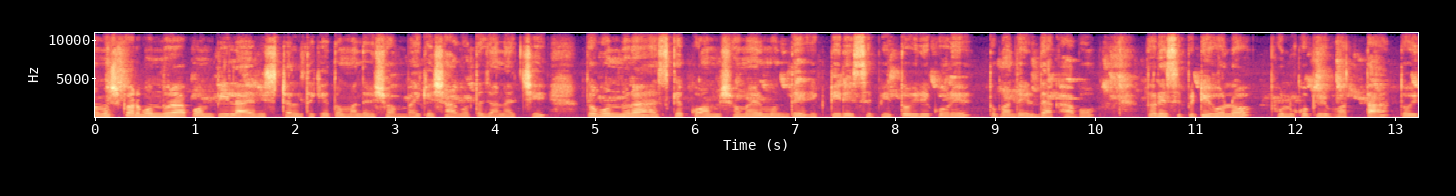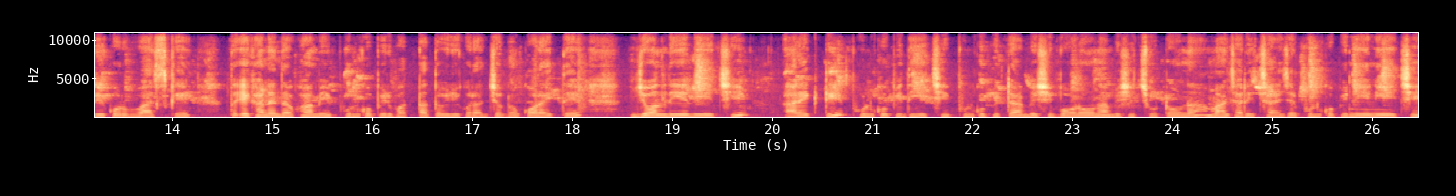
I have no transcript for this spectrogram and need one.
নমস্কার বন্ধুরা, পম্পি লাইফস্টাইল থেকে তোমাদের সবাইকে স্বাগত জানাচ্ছি। তো বন্ধুরা, আজকে কম সময়ের মধ্যে একটি রেসিপি তৈরি করে তোমাদের দেখাবো। তো রেসিপিটি হলো ফুলকপির ভর্তা তৈরি করব আজকে। তো এখানে দেখো আমি ফুলকপির ভর্তা তৈরি করার জন্য কড়াইতে জল দিয়ে দিয়েছি। আর একটি ফুলকপি দিয়েছি। ফুলকপিটা বেশি বড়ও না, বেশি ছোটও না। মাঝারি সাইজের ফুলকপি নিয়ে নিয়েছি।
